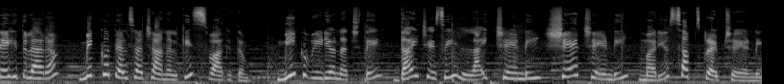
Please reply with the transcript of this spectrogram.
స్నేహితులారా మిక్కు తెలుసా ఛానల్కి స్వాగతం. మీకు వీడియో నచ్చితే దయచేసి లైక్ చేయండి షేర్ చేయండి మరియు సబ్స్క్రైబ్ చేయండి.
